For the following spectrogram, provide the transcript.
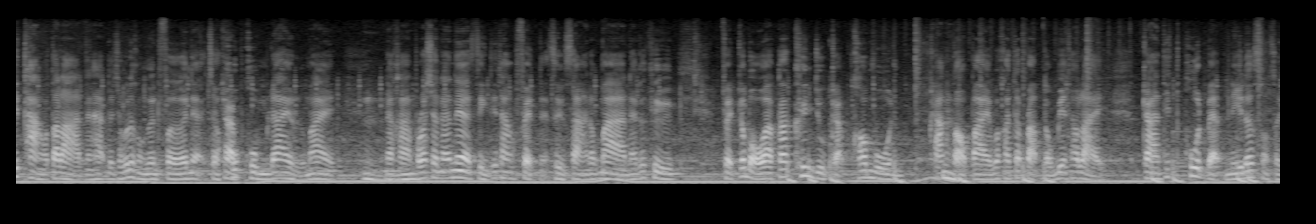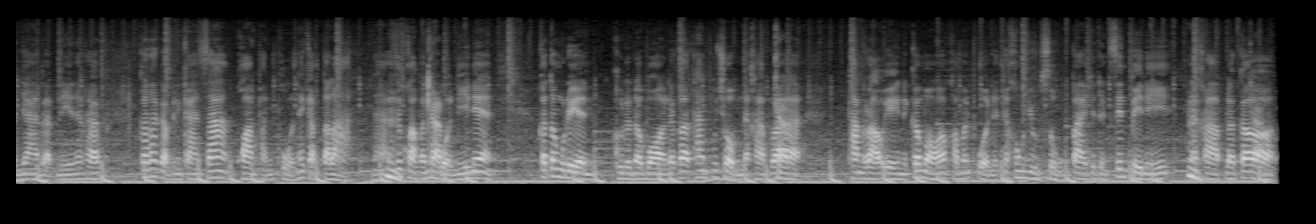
ทิศทางของตลาดนะฮะโดยเฉพาะเรื่องของเงินเฟ้อเนี่ยจะครับควบคุมได้หรือไม่อืมนะครับเพราะฉะนั้นเนี่ยสิ่งที่ทางเฟดเนี่ยสื่อสารออกมานะก็คือเฟดก็บอกว่าก็ขึ้นอยู่กับข้อมูลครั้งต่อไปว่าเขาจะปรับดอกเบี้ยเท่าไหร่ การที่พูดแบบนี้แล้วส่งสัญญาณแบบนี้นะครับก็เท่ากับเป็นการสร้างความผันผวนให้กับตลาดนะฮะอืมซึ่งความผันผวนนี้เนี่ยก็ต้องเรียนคุณรณบอลแล้วก็ท่านผู้ชมนะครับว่าทางเราเองเนี่ยก็มองว่าความผันผวนเนี่ยจะคงอยู่สูงไปจนถึงสิ้นปีนี้นะครับแล้วก็ครับ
